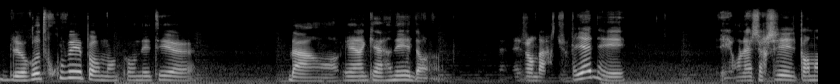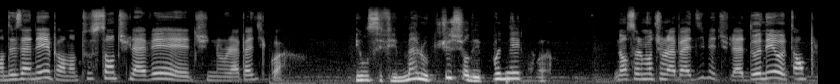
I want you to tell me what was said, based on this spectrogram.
de le retrouver pendant qu'on était bah, réincarné dans la légende arthurienne et, et on l'a cherché pendant des années. Pendant tout ce temps, tu l'avais et tu nous l'as pas dit, quoi. Et on s'est fait mal au cul sur des poneys, quoi. Non seulement tu nous l'as pas dit, mais tu l'as donné au temple.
